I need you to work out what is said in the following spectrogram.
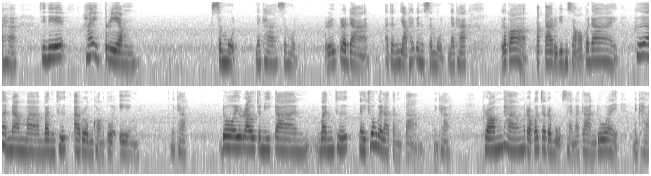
นะคะ ทีนี้ให้เตรียมสมุดนะคะ สมุด หรือกระดาษ อาจารย์อยากให้เป็นสมุดนะคะ แล้วก็ปากกาหรือดินสอก็ได้ เพื่อนำมาบันทึกอารมณ์ของตัวเองนะคะโดยเราจะมีการบันทึกในช่วงเวลาต่างๆนะคะพร้อมทั้งเราก็จะระบุสถานการณ์ด้วยนะคะ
